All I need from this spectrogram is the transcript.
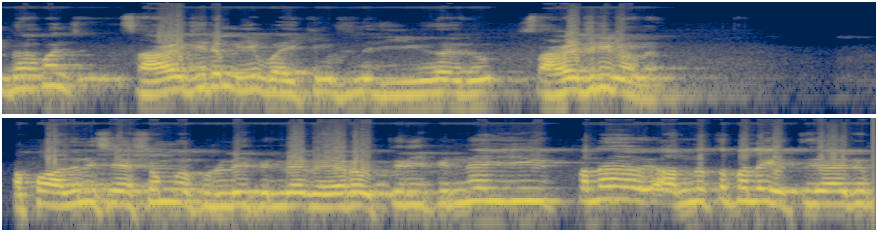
ഉണ്ടാവാൻ സാഹചര്യം ഈ വൈക്കം ജീവിത ഒരു സാഹചര്യമാണ്. അപ്പോൾ അതിനുശേഷം പുള്ളി പിന്നെ വേറെ ഒത്തിരി പിന്നെ ഈ പല അന്നത്തെ പല എഴുത്തുകാരും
